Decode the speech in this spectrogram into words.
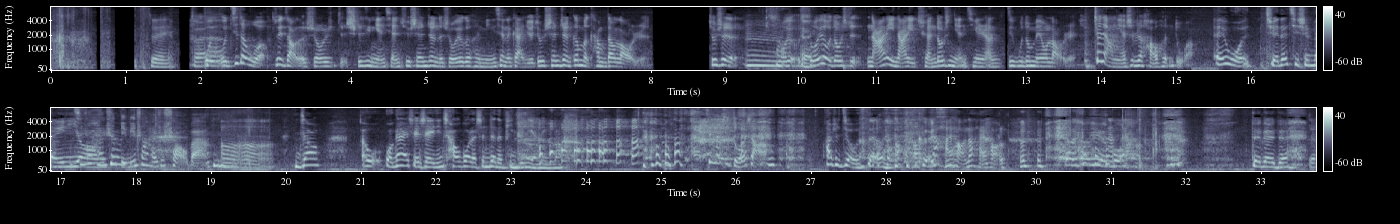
对，我我记得我最早的时候十几年前去深圳的时候，有个很明显的感觉，就是深圳根本看不到老人。就是，嗯，所有所有都是哪里哪里全都是年轻人，几乎都没有老人。这两年是不是好很多啊？哎，我觉得其实没有，其实还是比例上还是少吧。嗯嗯，你知道，呃，我刚才谁谁已经超过了深圳的平均年龄吗？现在是多少？二十九岁了，那还好，那还好了，刚刚越过。对对对对。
